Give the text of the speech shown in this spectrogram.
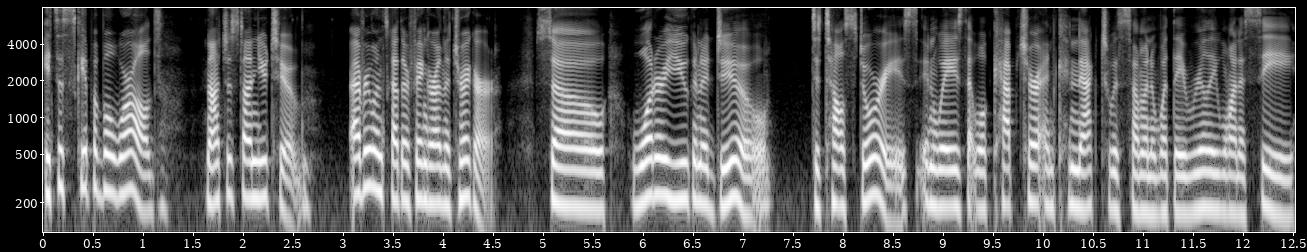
it's a skippable world, not just on YouTube. Everyone's got their finger on the trigger. So, what are you going to do to tell stories in ways that will capture and connect with someone and what they really want to see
